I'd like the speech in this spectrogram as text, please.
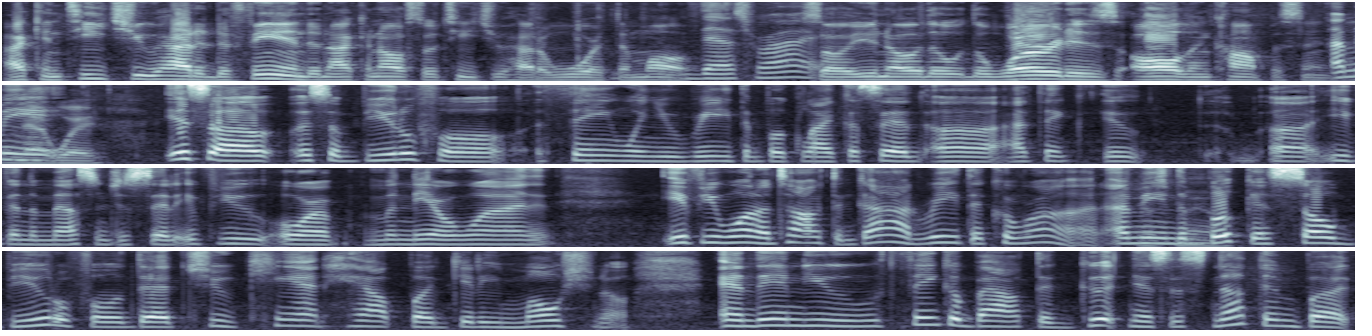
I can teach you how to defend and I can also teach you how to ward them off. That's right. So, you know, the the word is all encompassing I mean, in that way. It's a it's a beautiful thing when you read the book. Like I said, uh, I think it, uh, even the messenger said if you or Munir one if you want to talk to God, read the Quran. I mean, Yes, the book is so beautiful that you can't help but get emotional. And then you think about the goodness. It's nothing but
